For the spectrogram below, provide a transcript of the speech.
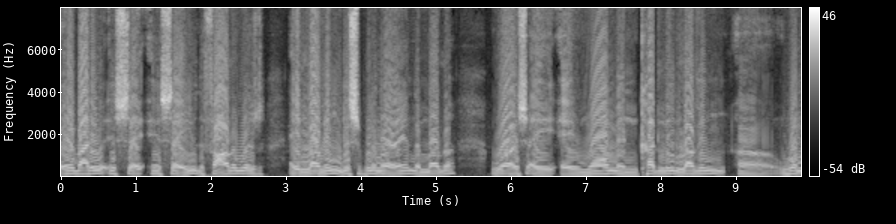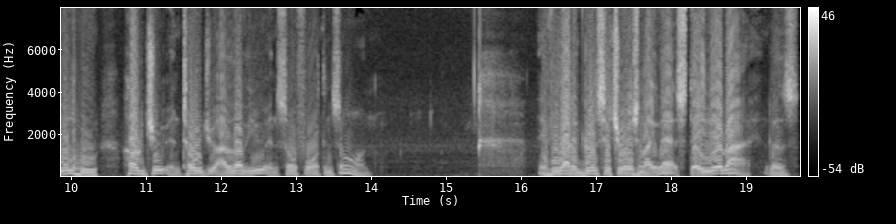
where everybody is, sa- is saved. The father was a loving disciplinarian. The mother was a, a warm and cuddly, loving uh, woman who hugged you and told you, I love you, and so forth and so on. If you got a good situation like that, stay nearby because,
